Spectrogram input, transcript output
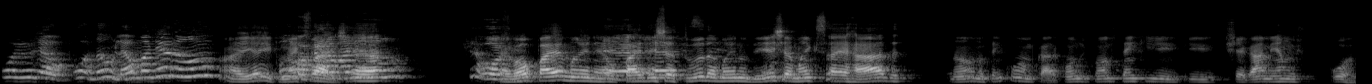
Pô, e o Léo? Pô, não, o Léo é maneirão. Aí, aí, como Pô, é que faz? é É. maneirão. Ferrou, É filho. igual o pai e a mãe, né? É, o pai é, deixa isso tudo, a mãe não deixa, a mãe que sai errada. Não, não tem como, cara. Quando, quando tem que, que chegar mesmo, porra.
